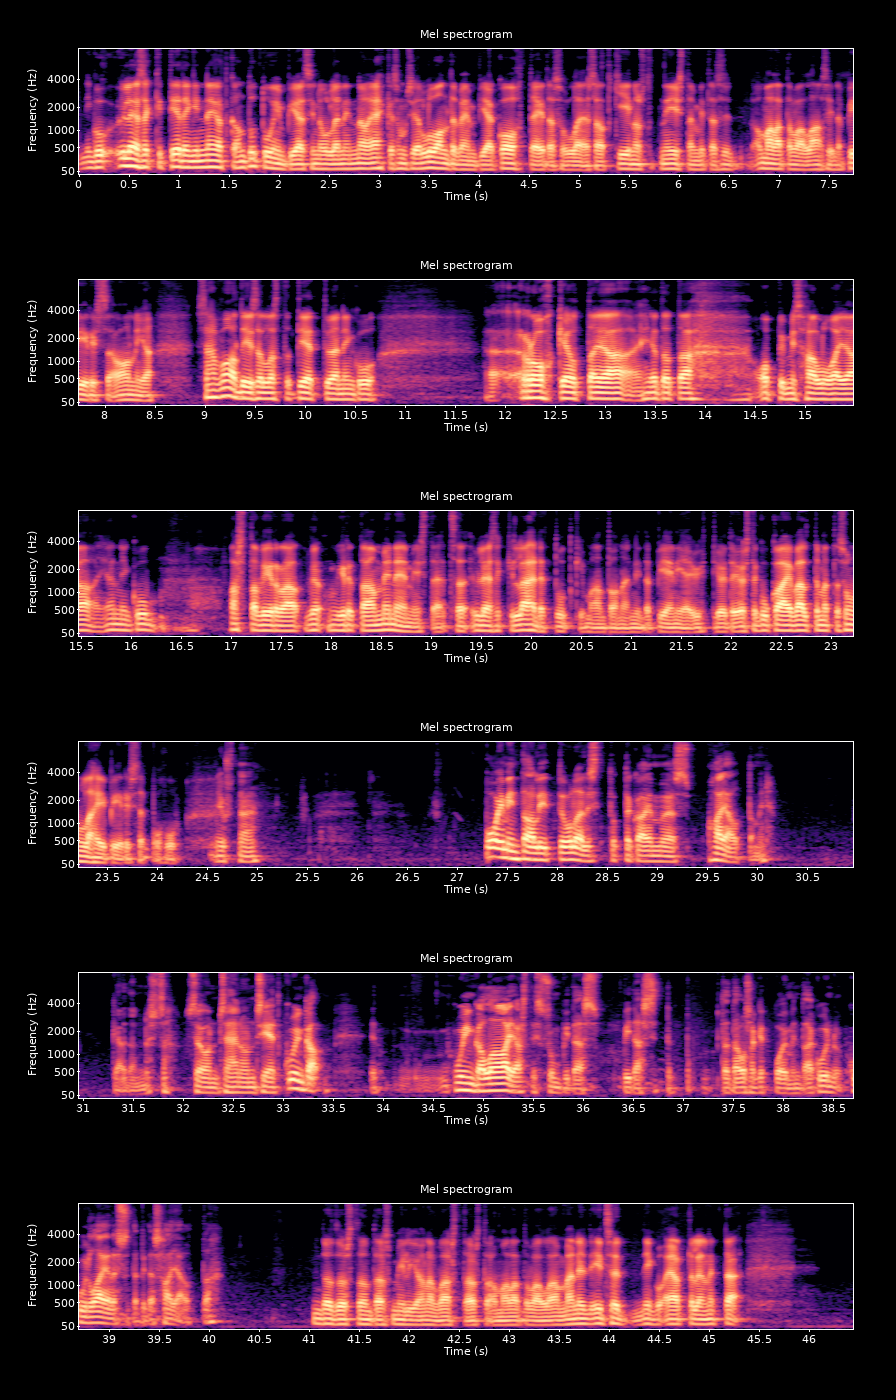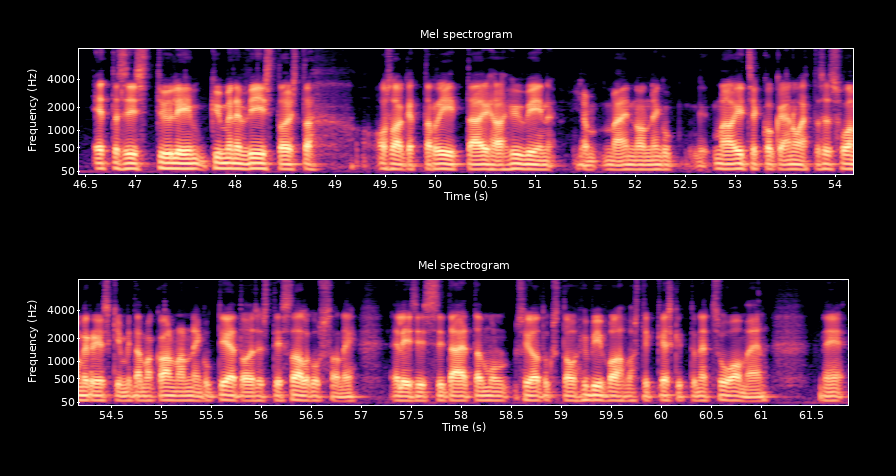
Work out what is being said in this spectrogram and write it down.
niin kuin yleensäkin tietenkin ne, jotka on tutuimpia sinulle, niin ne on ehkä semmoisia luontevempia kohteita sulle ja sä oot kiinnostut niistä, mitä se omalla tavallaan siinä piirissä on. Ja sehän vaatii sellaista tiettyä niin kuin, rohkeutta ja, ja tota, oppimishalua ja, ja niin kuin vastavirtaan menemistä, että sä yleensäkin lähdet tutkimaan tuonne niitä pieniä yhtiöitä, joista kukaan ei välttämättä sun lähipiirissä puhu. Just näin. Poimintaan liittyy oleellisesti totta kai myös hajauttaminen käytännössä. Se on, sehän on siihen, että kuinka, että kuinka laajasti sun pitäisi, pitäisi sitten tätä osakepoimintaa, kuin, kuin laajalle sitä pitäisi hajauttaa. No tuosta on taas miljoona vastausta omalla tavallaan. Mä nyt itse niin ajattelen, että, että siis tyyliin 10-15 osaketta riittää ihan hyvin. Ja mä en ole, niin kuin, mä oon itse kokenut, että se Suomi-riski, mitä mä kannan niin kuin tietoisesti salkussani, eli siis sitä, että mun sijoitukset on hyvin vahvasti keskittyneet Suomeen, niin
